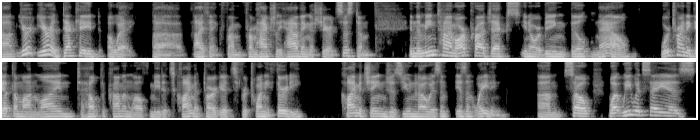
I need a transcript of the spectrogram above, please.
um, you're you're a decade away, uh, I think, from from actually having a shared system. In the meantime, our projects, you know, are being built now. We're trying to get them online to help the Commonwealth meet its climate targets for 2030. Climate change, as you know, isn't isn't waiting. Um, so what we would say is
